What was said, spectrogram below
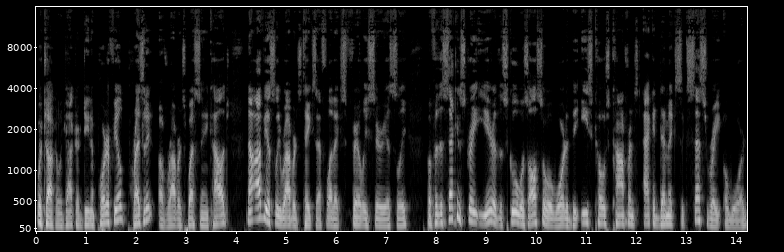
We're talking with Dr. Deana Porterfield, president of Roberts Wesleyan College. Now, obviously, Roberts takes athletics fairly seriously, but for the second straight year, the school was also awarded the East Coast Conference Academic Success Rate Award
